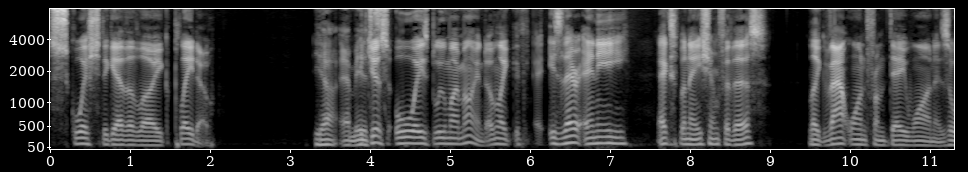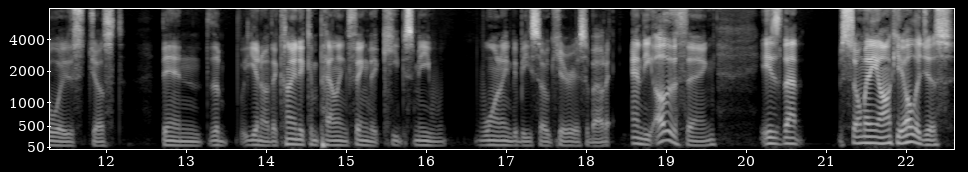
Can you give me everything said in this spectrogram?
squished together like Play-Doh. yeah, I mean it just always blew my mind. I'm like, is there any explanation for this? Like that one from day one has always just been the you know the kind of compelling thing that keeps me wanting to be so curious about it. And the other thing is that so many archaeologists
